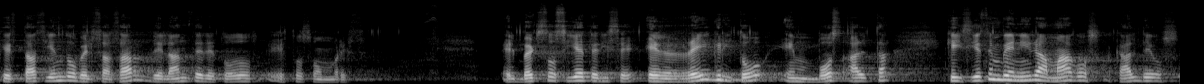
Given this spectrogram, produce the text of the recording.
que está haciendo Belsasar delante de todos estos hombres. El verso 7 dice, el rey gritó en voz alta que hiciesen venir a magos, a caldeos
